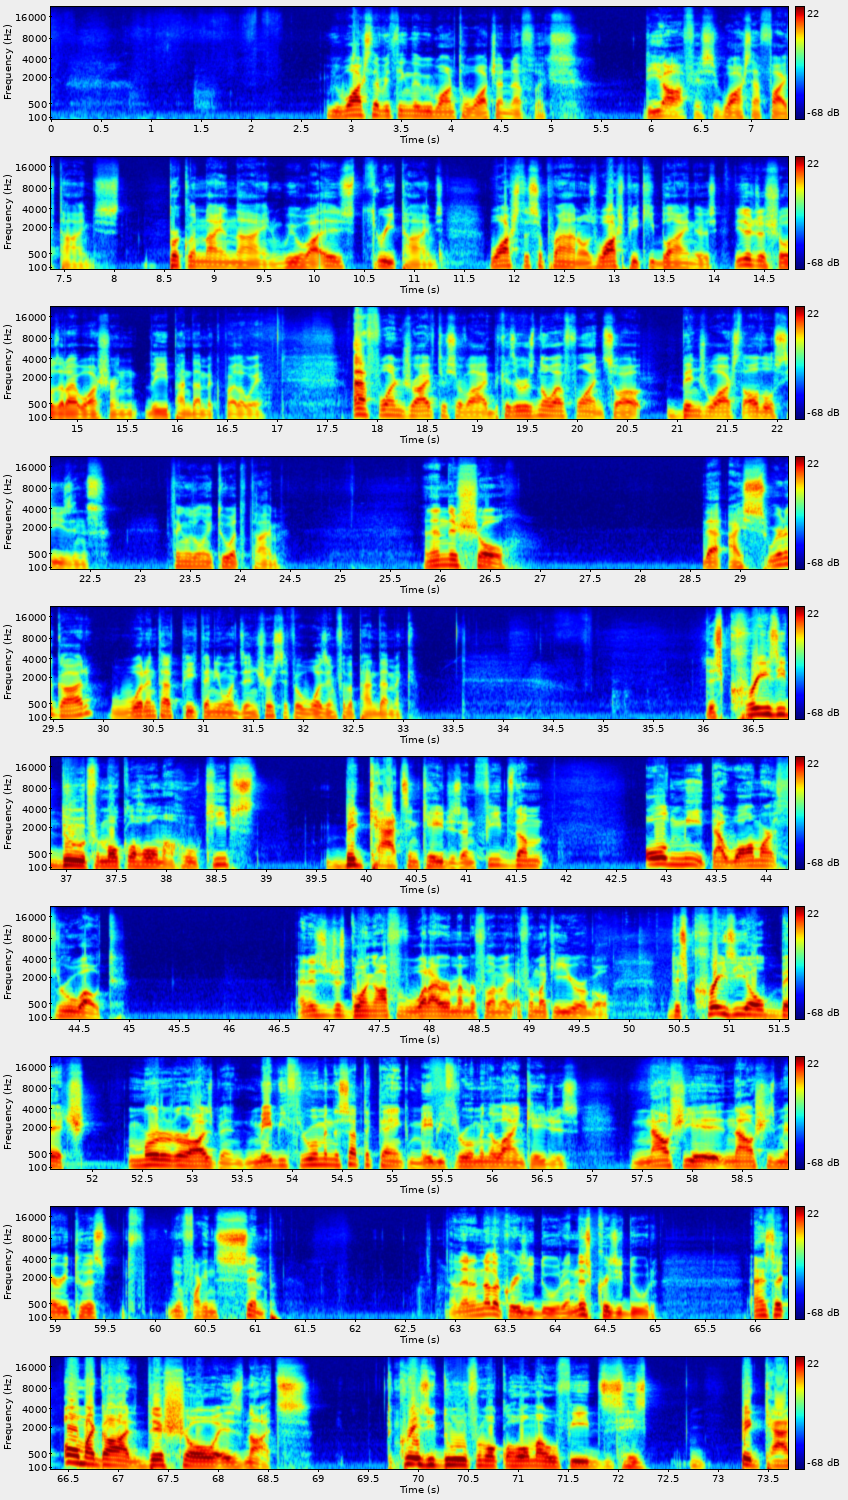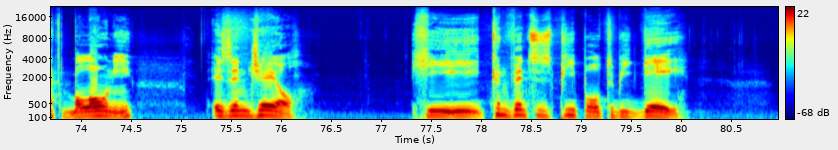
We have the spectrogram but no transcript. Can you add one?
We watched everything that we wanted to watch on Netflix. The Office, we watched that five times. Brooklyn Nine Nine, we watched three times. Watched The Sopranos, watched Peaky Blinders. These are just shows that I watched during the pandemic, by the way. F1 Drive to Survive because there was no F1, so I binge watched all those seasons. I think it was only two at the time. And then this show that I swear to God wouldn't have piqued anyone's interest if it wasn't for the pandemic. This crazy dude from Oklahoma who keeps big cats in cages and feeds them old meat that Walmart threw out. And this is just going off of what I remember from like, from like a year ago. This crazy old bitch murdered her husband. Maybe threw him in the septic tank. Maybe threw him in the lion cages. Now she now she's married to this fucking simp. And then another crazy dude and this crazy dude. And it's like, oh my god, this show is nuts. The crazy dude from Oklahoma who feeds his big cat baloney is in jail. He convinces people to be gay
